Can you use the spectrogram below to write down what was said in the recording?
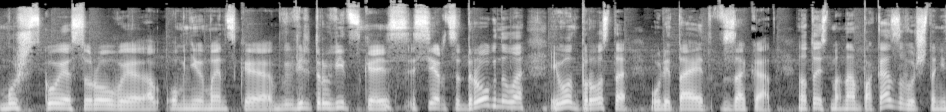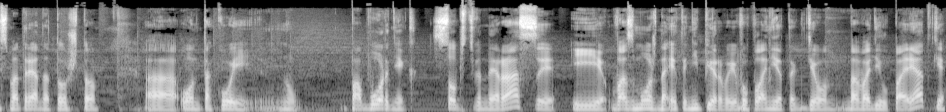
мужское суровое а, омнименское вильтрувитское с- сердце дрогнуло, и он просто улетает в закат. Ну, то есть нам показывают, что несмотря на то, что а, он такой, ну, поборник собственной расы, и, возможно, это не первая его планета, где он наводил порядки,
